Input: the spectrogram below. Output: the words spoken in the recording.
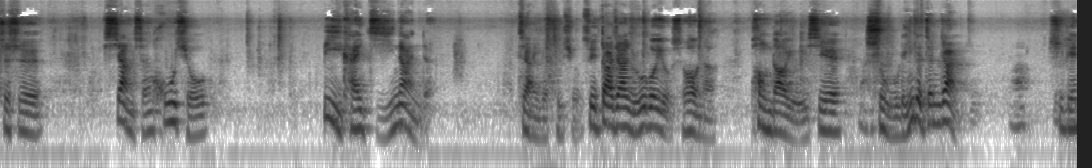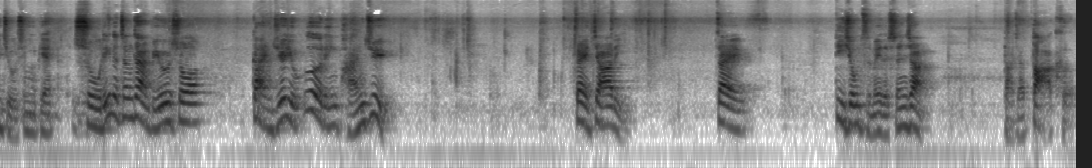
这是向神呼求、避开急难的这样一个呼求。所以大家如果有时候呢碰到有一些属灵的征战，诗篇九十一篇，属灵的征战，比如说，感觉有恶灵盘踞，在家里，在弟兄姊妹的身上，大家大可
